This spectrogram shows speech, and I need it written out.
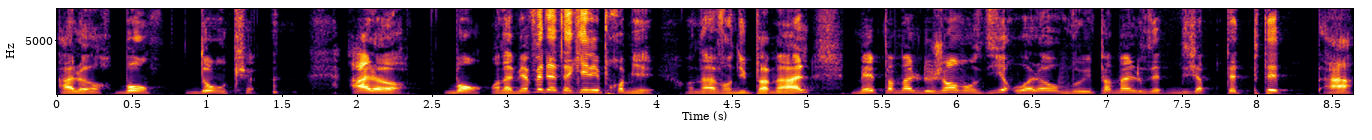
Alors, bon, donc, alors, Bon, on a bien fait d'attaquer les premiers. On a vendu pas mal, mais pas mal de gens vont se dire, ou alors vous pas mal, vous êtes déjà peut-être, peut-être, ah,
